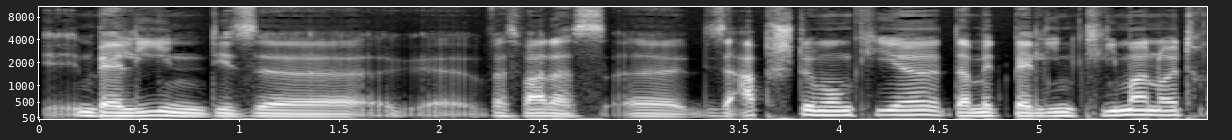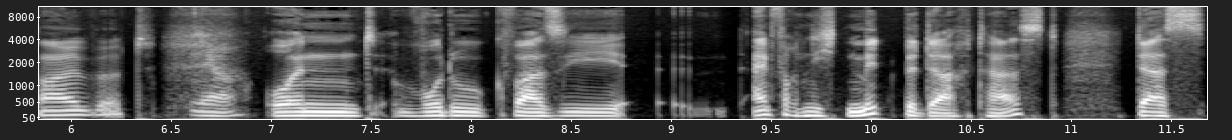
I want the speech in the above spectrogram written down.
in Berlin, diese, äh, was war das, äh, diese Abstimmung hier, damit Berlin klimaneutral wird. Ja. Und wo du quasi einfach nicht mitbedacht hast, dass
